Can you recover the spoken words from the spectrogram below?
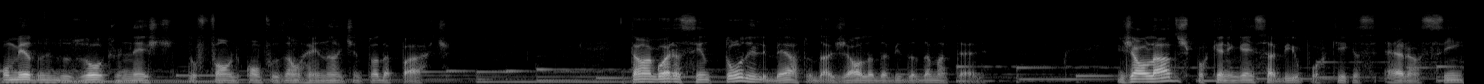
com medo uns dos outros neste tufão de confusão reinante em toda parte. Então, agora sim, todos libertos da jaula da vida da matéria. Enjaulados porque ninguém sabia o porquê que eram assim,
